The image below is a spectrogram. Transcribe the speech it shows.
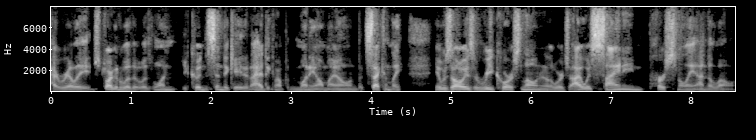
I really struggled with it was one, you couldn't syndicate it. I had to come up with money on my own. But secondly, it was always a recourse loan. In other words, I was signing personally on the loan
